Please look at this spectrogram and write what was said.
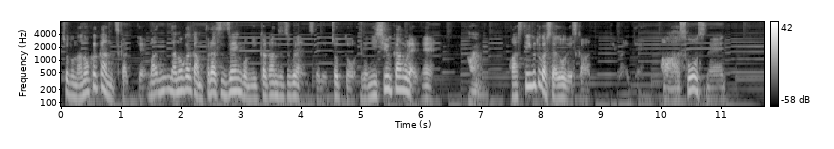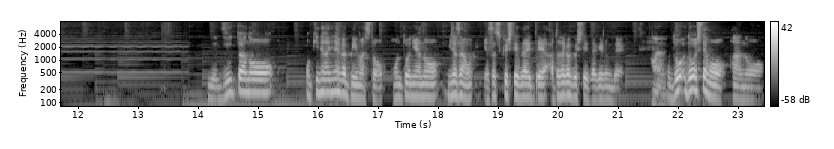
ちょっと7日間使って、まあ、7日間プラス前後3日間ずつぐらいなんですけど、ちょっと、てか2週間ぐらいね、はい。ファスティングとかしたらどうですか？って言われて、ああ、そうですね。で、ずっとあの、沖縄に長くいますと、本当にあの、皆さんを優しくしていただいて、温かくしていただけるんで、はい。どどうしても、あの、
